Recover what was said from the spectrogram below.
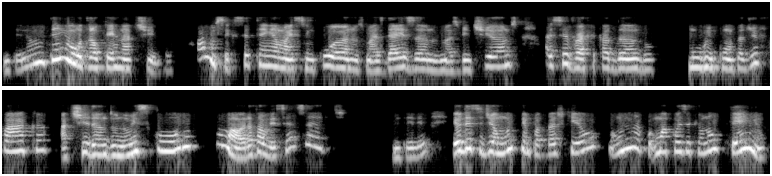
Entendeu? Não tem outra alternativa. A não ser que você tenha mais 5 anos, mais 10 anos, mais 20 anos, aí você vai ficar dando murro em ponta de faca, atirando no escuro, uma hora talvez você acerte. Entendeu? Eu decidi há muito tempo atrás que eu, uma, uma coisa que eu não tenho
